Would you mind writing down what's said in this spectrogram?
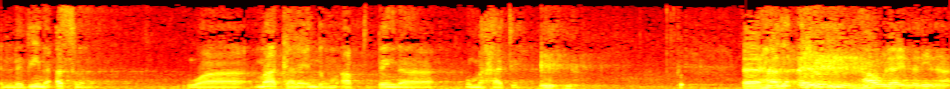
الذين أسلموا وما كان عندهم عقد بين أمهاتهم. آه هذا هؤلاء الذين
